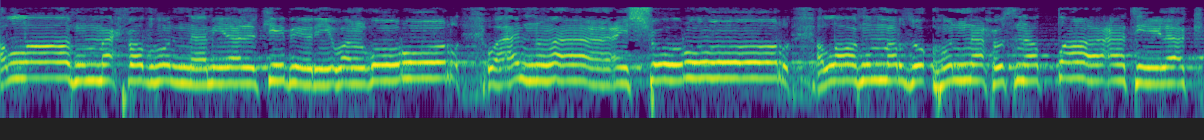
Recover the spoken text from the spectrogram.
اللهم احفظهن من الكبر والغرور وأنواع الشرور. اللهم ارزقهن حسن الطاعة لك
